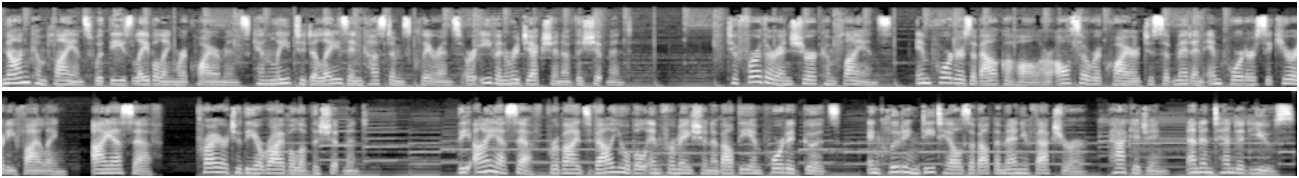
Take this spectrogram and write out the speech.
Non-compliance with these labeling requirements can lead to delays in customs clearance or even rejection of the shipment. To further ensure compliance, importers of alcohol are also required to submit an Importer Security Filing ISF, prior to the arrival of the shipment. The ISF provides valuable information about the imported goods, including details about the manufacturer, packaging, and intended use.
